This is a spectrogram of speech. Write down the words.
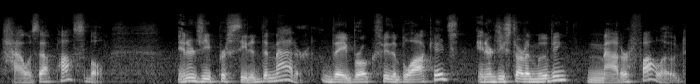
How is that possible? Energy preceded the matter. They broke through the blockage, energy started moving, matter followed.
